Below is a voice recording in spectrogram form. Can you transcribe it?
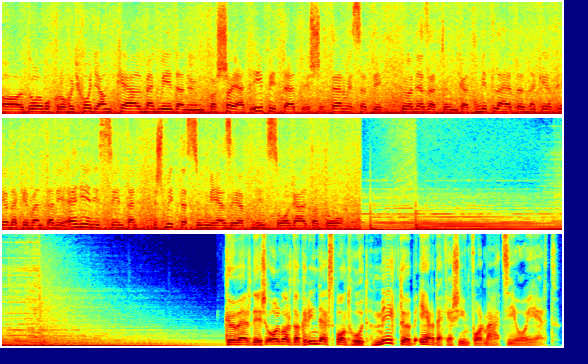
a dolgokról, hogy hogyan kell megvédenünk a saját épített és a természeti környezetünket, mit lehet ennek érdekében tenni egyéni szinten, és mit teszünk mi ezért, mint szolgáltató. Kövesd és olvasd a grindex.hu-t még több érdekes információért.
